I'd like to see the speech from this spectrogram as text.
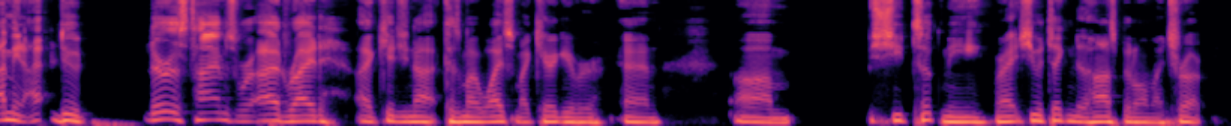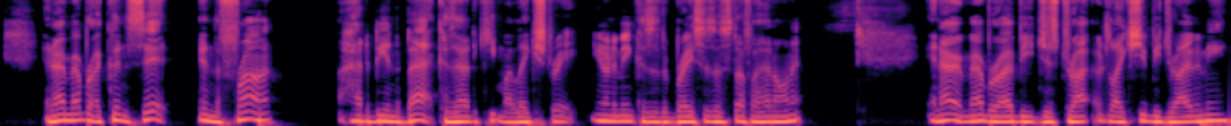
I mean, I, dude, there was times where I'd ride. I kid you not, because my wife's my caregiver, and um, she took me right. She would take me to the hospital on my truck, and I remember I couldn't sit in the front. I had to be in the back because I had to keep my legs straight. You know what I mean? Because of the braces and stuff I had on it. And I remember I'd be just dri like she'd be driving me,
